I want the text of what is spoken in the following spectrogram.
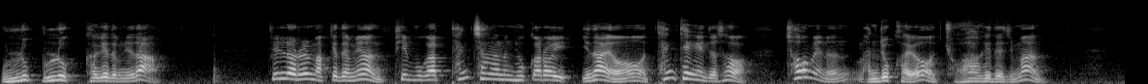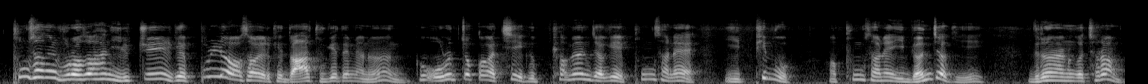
울룩불룩하게 됩니다. 필러를 맞게 되면 피부가 팽창하는 효과로 인하여 탱탱해져서 처음에는 만족하여 좋아하게 되지만 풍선을 불어서 한 일주일 이렇게 불려서 이렇게 놔두게 되면은 그 오른쪽과 같이 그 표면적이 풍선의 이 피부 어, 풍선의 이 면적이 늘어나는 것처럼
